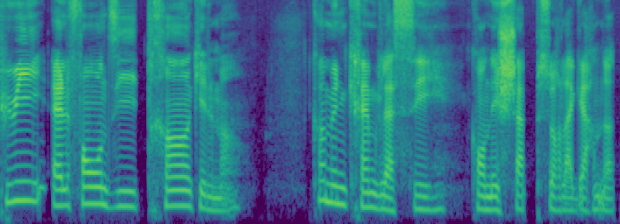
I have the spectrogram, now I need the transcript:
Puis elle fondit tranquillement, comme une crème glacée qu'on échappe sur la garnotte,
